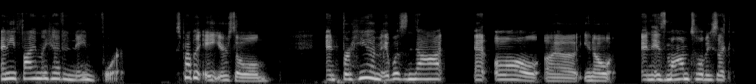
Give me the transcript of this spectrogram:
And he finally had a name for it. He's probably eight years old. And for him, it was not at all, uh, you know, and his mom told me, he's like,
